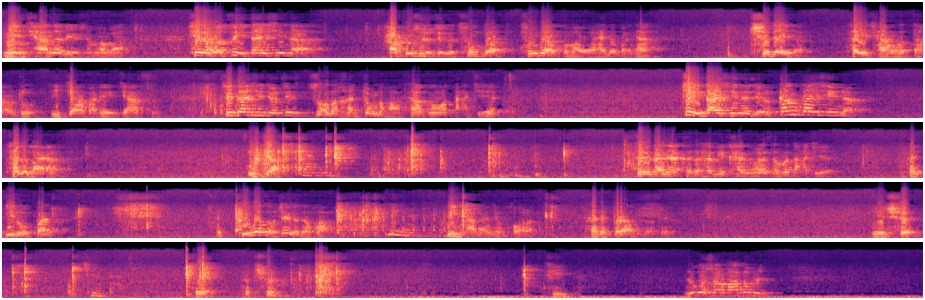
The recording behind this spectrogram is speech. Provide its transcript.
勉强的这个什么吧，现在我最担心的还不是这个冲断，冲断恐怕我还能把它吃这个，它一缠我挡住，一夹把这个夹死。最担心就是这个走的很重的话，它要跟我打结。最担心的就是刚担心着，它就来了，你这样。这个大家可能还没看出来怎么打结，一路搬。如果走这个的话，立下来就活了，他就不让走这个。你吃，这样打对，他吃。提，如果双方都是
